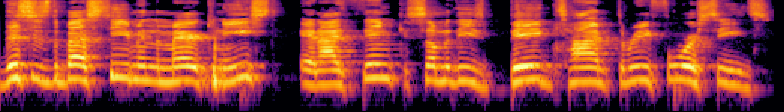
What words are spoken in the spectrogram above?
This is the best team in the American East, and I think some of these big time three, four seeds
